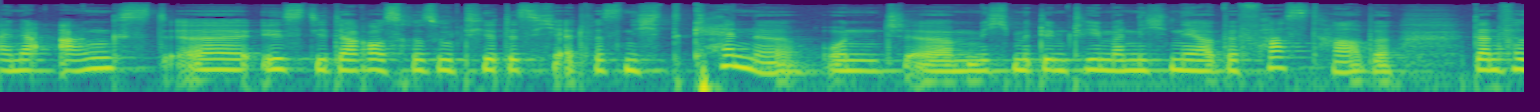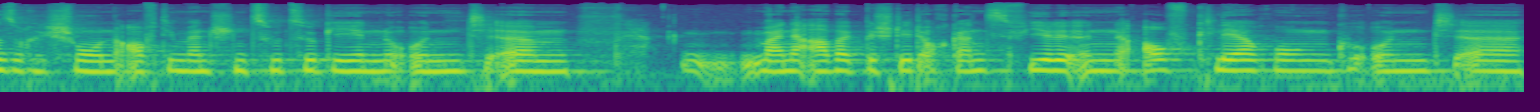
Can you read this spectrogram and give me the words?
eine Angst äh, ist, die daraus resultiert, dass ich etwas nicht kenne und äh, mich mit dem Thema nicht näher befasst habe, dann versuche ich schon auf die Menschen zuzugehen und ähm, meine Arbeit besteht auch ganz viel in Aufklärung und äh,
